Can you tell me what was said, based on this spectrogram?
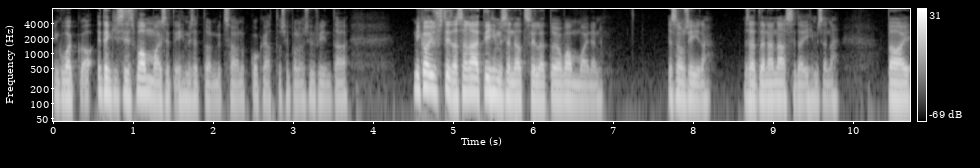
Niin kuin vaikka etenkin siis vammaiset ihmiset on nyt saanut kokea tosi paljon syrjintää. Mikä on just sitä, sä näet ihmisen, että sille, että toi on vammainen. Ja se on siinä. Ja sä et enää näe sitä ihmisenä. Tai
